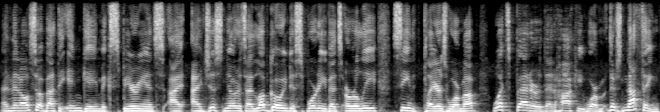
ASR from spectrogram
And then also about the in-game experience, I, I just noticed I love going to sporting events early, seeing players warm up. What's better than hockey warm? There's nothing.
